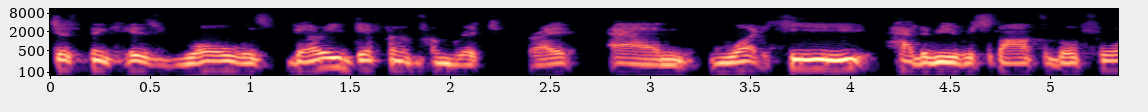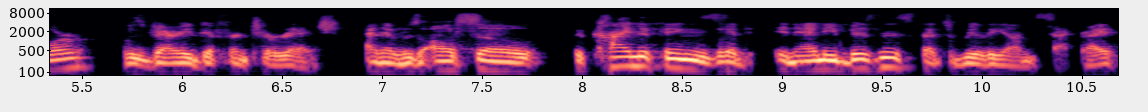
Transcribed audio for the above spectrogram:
just think his role was very different from Rich's, right? And what he had to be responsible for was very different to Rich. And it was also the kind of things that in any business that's really unsaid, right?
